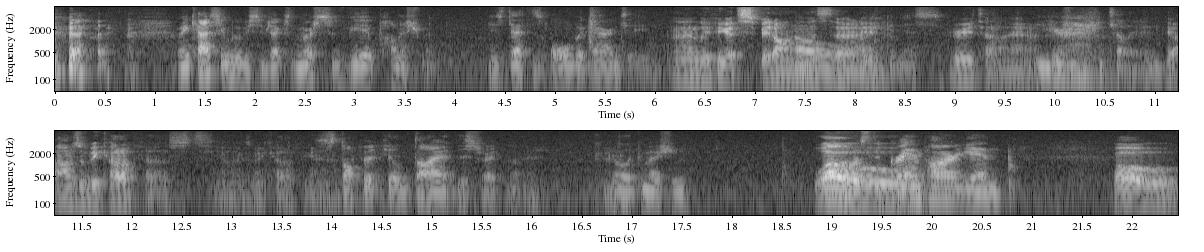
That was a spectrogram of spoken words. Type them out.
when catch will be subjected to the most severe punishment. His death is all but guaranteed. And then Luffy gets spit on. Oh That's my dirty. goodness. Retaliation. You're Italian. Your arms will be cut off first. Your legs will be cut off again. Stop it, he'll die at this rate. Okay. No locomotion. Whoa. Oh, it's the grandpa again. Whoa.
